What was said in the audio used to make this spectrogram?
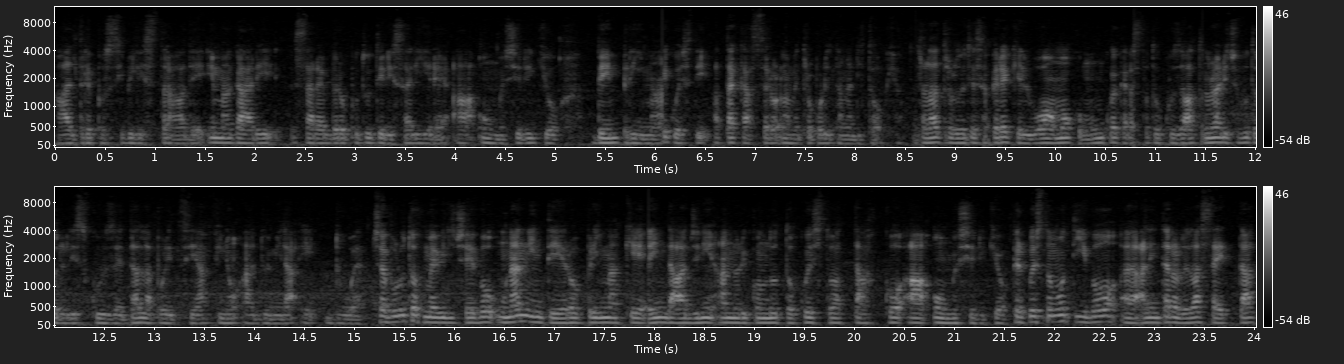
altre possibili strade e magari sarebbero potuti risalire a Om Shirikyo ben prima che questi attaccassero la metropolitana di Tokyo. Tra l'altro dovete sapere che l'uomo comunque che era stato accusato non ha ricevuto delle scuse dalla polizia fino al 2002. Ci è voluto come vi dicevo un anno intero prima che le indagini hanno ricondotto questo attacco a Om Shirikyo. Per questo motivo eh, all'interno della setta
